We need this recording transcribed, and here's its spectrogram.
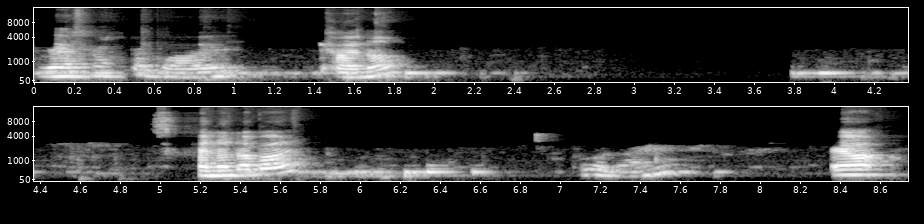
Wer ist noch dabei? Keiner? Ist keiner dabei? Du allein? Ja.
